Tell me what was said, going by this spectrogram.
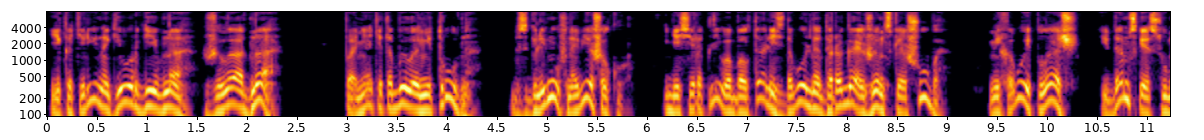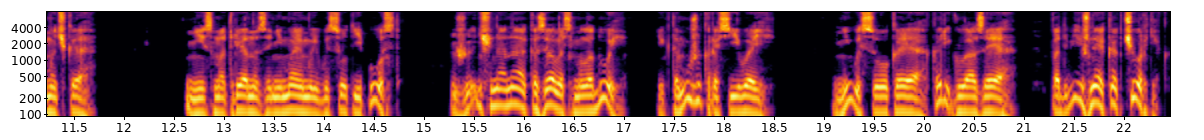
Екатерина Георгиевна жила одна. Понять это было нетрудно, взглянув на вешалку, где сиротливо болтались довольно дорогая женская шуба, меховой плащ и дамская сумочка. Несмотря на занимаемый высокий пост, женщина она оказалась молодой и к тому же красивой. Невысокая, кореглазая, подвижная как чертик,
